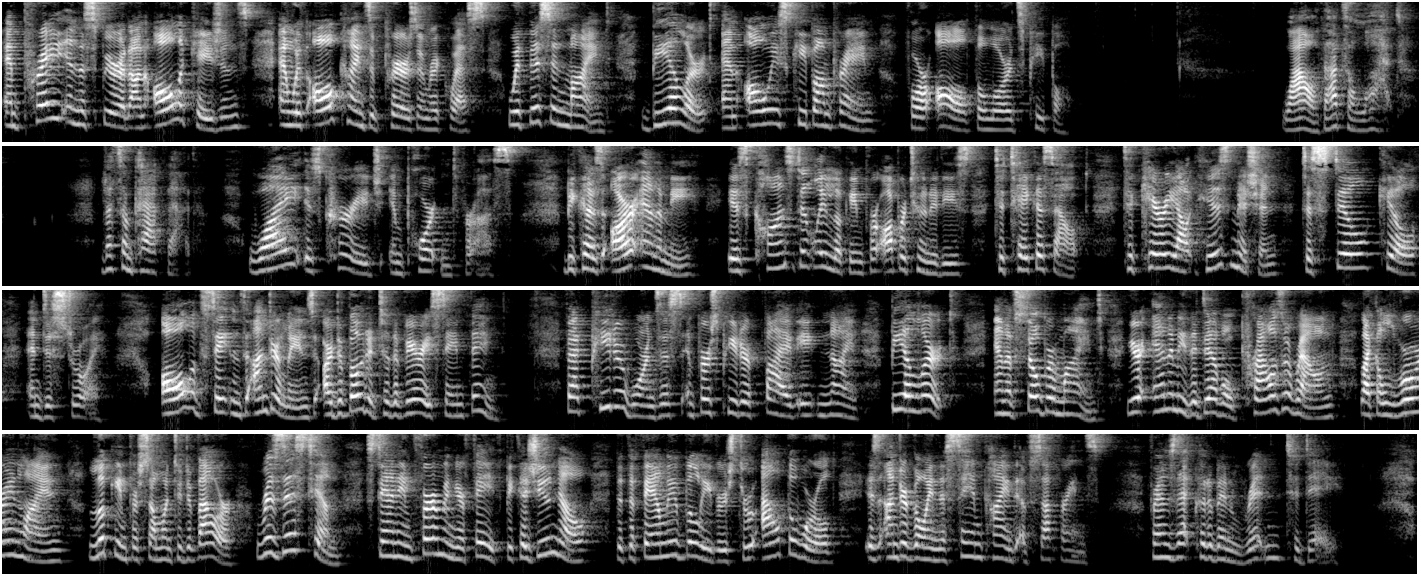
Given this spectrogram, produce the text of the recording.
and pray in the Spirit on all occasions and with all kinds of prayers and requests. With this in mind, be alert and always keep on praying for all the Lord's people. Wow, that's a lot. Let's unpack that. Why is courage important for us? Because our enemy is constantly looking for opportunities to take us out, to carry out his mission to still, kill, and destroy. All of Satan's underlings are devoted to the very same thing In fact, Peter warns us in 1 Peter 5 8 and 9 be alert and of sober mind. Your enemy, the devil, prowls around like a roaring lion looking for someone to devour. Resist him, standing firm in your faith, because you know that the family of believers throughout the world is undergoing the same kind of sufferings. Friends, that could have been written today.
